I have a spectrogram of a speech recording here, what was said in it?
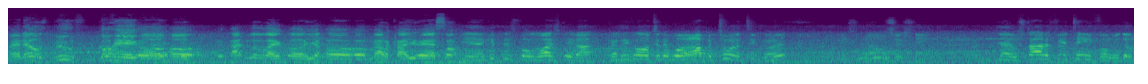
Man, that was beautiful. Go ahead, uh, uh, I look like, uh, uh, uh, Malachi, you had something? Yeah, get this phone. Watch it out, cause they going to the word opportunity. Go ahead. Now 16. Yeah, start at 15 for me though.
